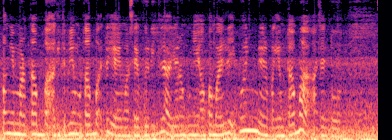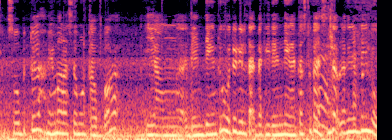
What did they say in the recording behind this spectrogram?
panggil martabak. Kita punya murtabak tu yang memang savory lah. Dia orang punya apa balik pun dia panggil murtabak macam tu so betul lah memang rasa murtabak yang dendeng tu betul dia letak daging dendeng atas tu kan sedap daging dendeng tu.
